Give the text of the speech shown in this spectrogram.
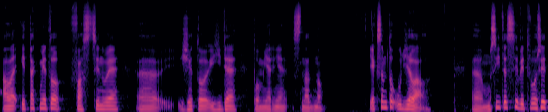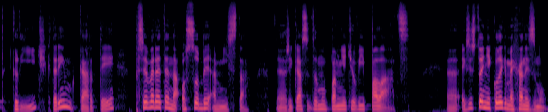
Ale i tak mě to fascinuje, eh, že to jde poměrně snadno. Jak jsem to udělal? Eh, musíte si vytvořit klíč, kterým karty převedete na osoby a místa. Eh, říká se tomu paměťový palác. Existuje několik mechanismů.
